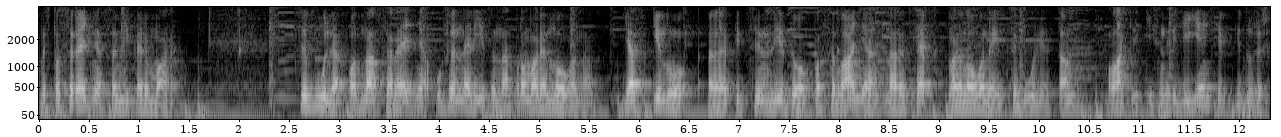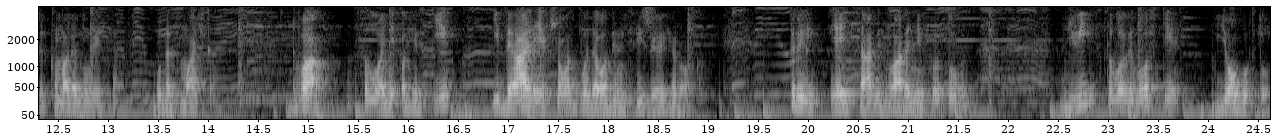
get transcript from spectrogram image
Безпосередньо самі кальмари. Цибуля одна середня, уже нарізана, промаринована. Я скину е, під цим відео посилання на рецепт маринованої цибулі. Там мала кількість інгредієнтів і дуже швидко маринується. Буде смачно. Два солоні огірки. Ідеалі, якщо у вас буде один свіжий огірок. Три яйця відварені вкруту. Дві столові ложки йогурту,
